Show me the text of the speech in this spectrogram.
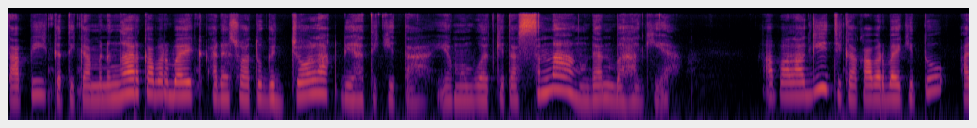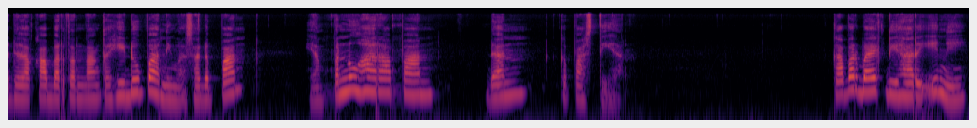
tapi ketika mendengar kabar baik, ada suatu gejolak di hati kita yang membuat kita senang dan bahagia. Apalagi jika kabar baik itu adalah kabar tentang kehidupan di masa depan yang penuh harapan dan kepastian. Kabar baik di hari ini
